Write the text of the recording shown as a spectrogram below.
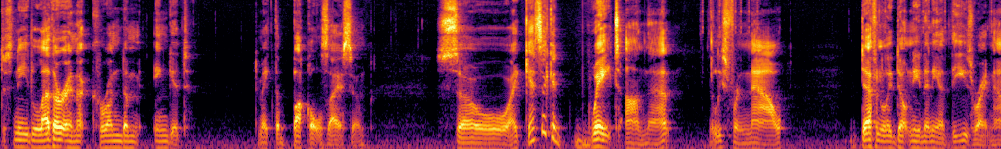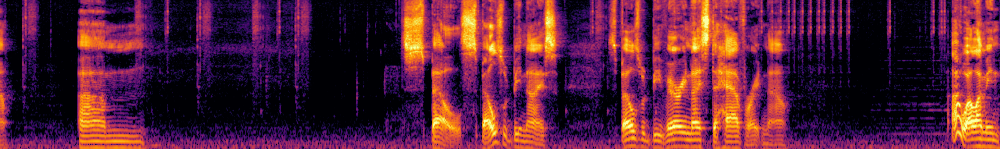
Just need leather and a corundum ingot to make the buckles, I assume. So I guess I could wait on that, at least for now. Definitely don't need any of these right now. Um, spells. Spells would be nice. Spells would be very nice to have right now. Oh, well, I mean,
